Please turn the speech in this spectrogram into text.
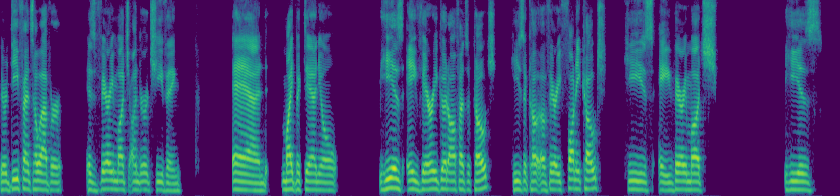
Their defense, however, is very much underachieving. And Mike McDaniel, he is a very good offensive coach. He's a, co- a very funny coach. He's a very much, he is,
